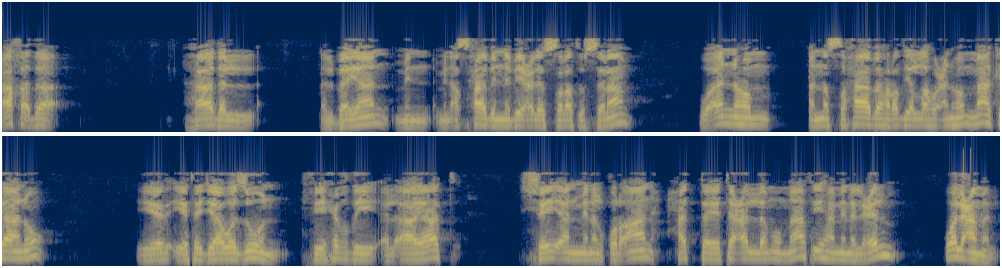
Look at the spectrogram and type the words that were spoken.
أخذ هذا البيان من من أصحاب النبي عليه الصلاة والسلام وأنهم أن الصحابة رضي الله عنهم ما كانوا يتجاوزون في حفظ الآيات شيئا من القرآن حتى يتعلموا ما فيها من العلم والعمل.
